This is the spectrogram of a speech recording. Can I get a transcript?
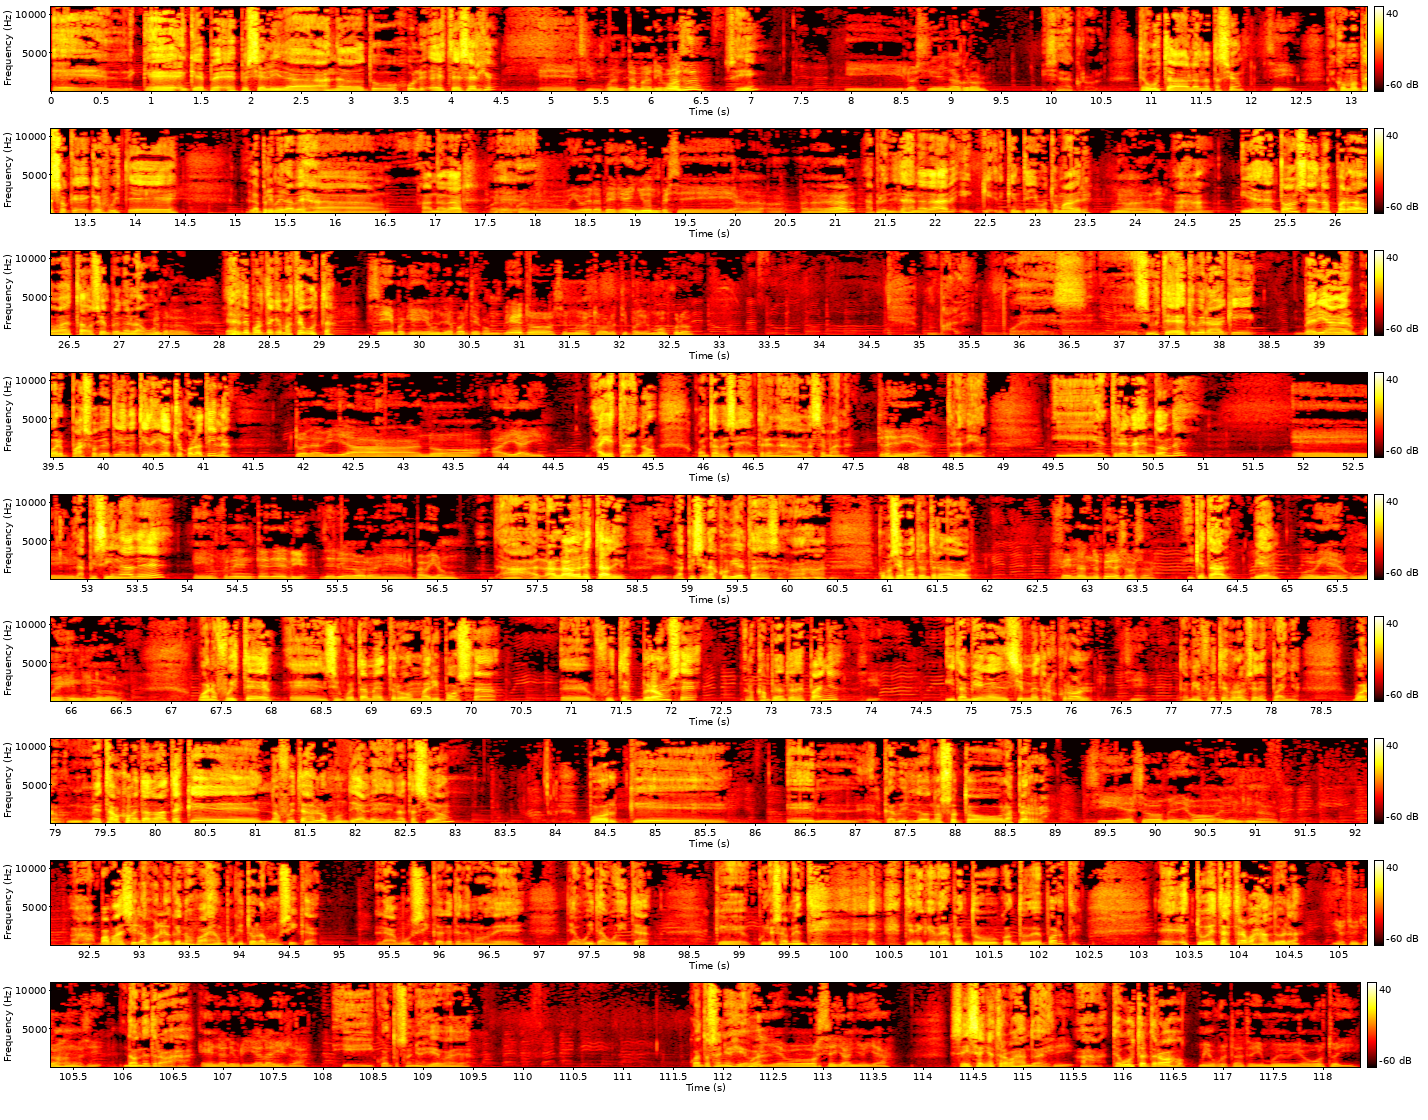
¿qué- ¿En qué pe- especialidad has nadado tú, Julio, este Sergio? Eh, 50 mariposas ¿Sí? Y los 100 acrol. Y Sinacrol. ¿Te gusta la natación? Sí, ¿Y cómo empezó que, que fuiste la primera vez a, a nadar? bueno, Eh, cuando yo era pequeño empecé a, a- a nadar, aprendiste a nadar y qui- ¿quién te llevó tu madre? mi madre, Ajá. Y desde entonces no has parado, has estado siempre en el agua. mi parador. ¿Es el deporte que más te gusta? Sí, porque es un deporte completo, se mueven todos los tipos de músculos. Vale, pues si ustedes estuvieran aquí, verían el cuerpazo que tiene. ¿Tienes ya chocolatina? Todavía no, ahí, ahí, Ahí estás, ¿no? ¿Cuántas veces entrenas a la semana? tres días. Tres días. ¿Y entrenas en dónde? Eh, Las piscinas de... enfrente de, Diodoro, en el pabellón. ah, al, al lado del estadio. Sí. Las piscinas cubiertas esas. Ajá. ¿Cómo se llama tu entrenador? Fernando Pérez Sosa, ¿Y qué tal? ¿Bien? muy bien, un buen entrenador. Bueno, fuiste en 50 metros mariposa, eh, fuiste bronce en los campeonatos de España Sí, y también en 100 metros crawl. sí. También fuiste bronce en España. Bueno, me estabas comentando antes que no fuiste a los mundiales de natación porque el, el cabildo no soltó las perras. Sí, eso me dijo el entrenador. Ajá. Vamos a decirle a Julio que nos baje un poquito la música, la música que tenemos de, de agüita agüita, que curiosamente tiene que ver con tu, con tu deporte. Eh, tú estás trabajando, ¿verdad? Yo estoy trabajando así, ¿Dónde trabajas? en la librería de la isla. ¿Y cuántos años llevas ya? ¿Cuántos años llevas? Pues llevo seis años ya. Seis años trabajando ahí. Sí. Ajá. ¿Te gusta el trabajo? Me gusta, estoy muy a gusto allí.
